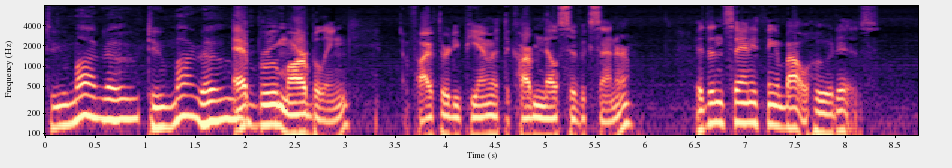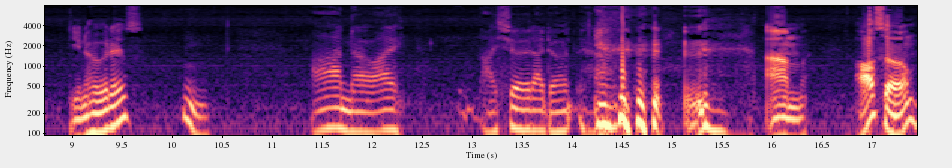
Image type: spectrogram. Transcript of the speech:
Tomorrow, tomorrow. Ebru Marbling, 5.30 p.m. at the Carbondale Civic Center. It doesn't say anything about who it is. Do you know who it is? Hmm. Ah, no, I, I should, I don't. um, also,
